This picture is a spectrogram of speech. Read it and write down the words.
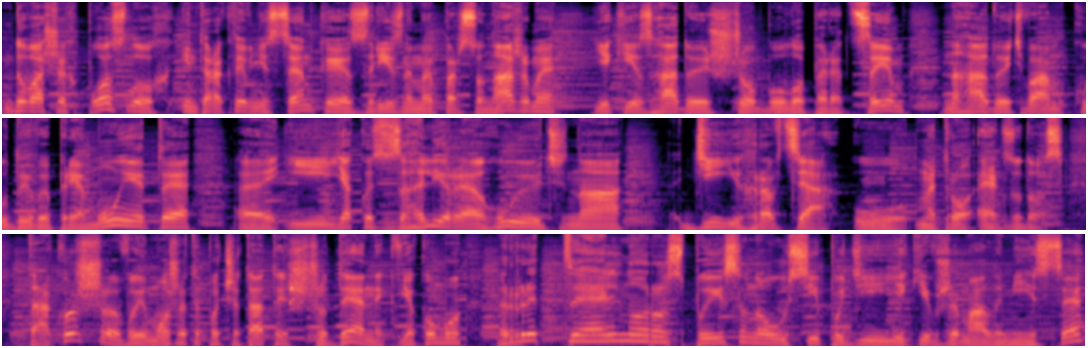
До ваших послуг інтерактивні сценки з різними персонажами, які згадують, що було перед цим, нагадують вам, куди ви прямуєте, е, і якось взагалі реагують на дії гравця у метро Екзодос. Також ви можете почитати щоденник, в якому ретельно розписано усі події, які вже мали місце,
